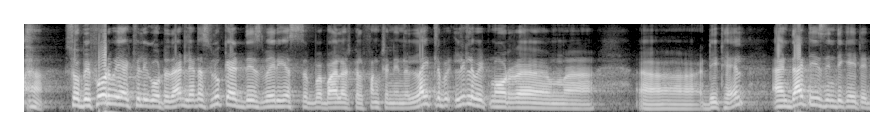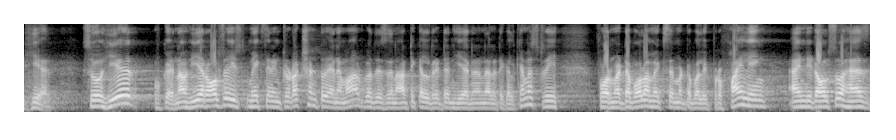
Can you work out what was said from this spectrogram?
so, before we actually go to that let us look at these various uh, biological function in a little bit, little bit more um, uh, uh, detail and that is indicated here. So, here okay now here also it makes an introduction to NMR because there is an article written here in analytical chemistry for metabolomics and metabolic profiling and it also has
